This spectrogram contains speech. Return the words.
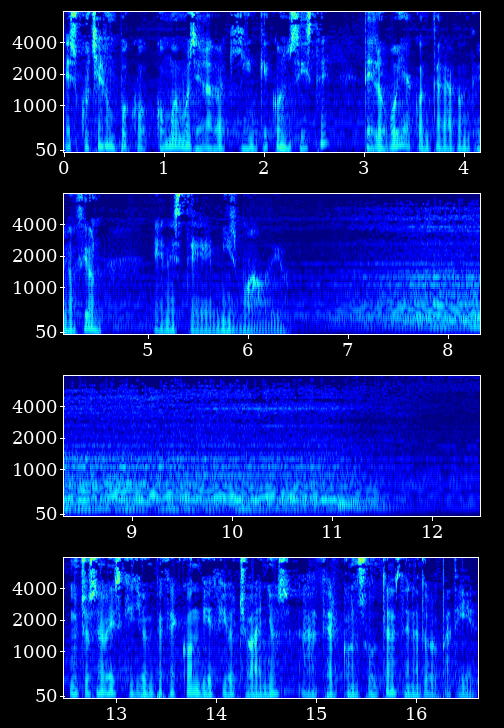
escuchar un poco cómo hemos llegado aquí, en qué consiste, te lo voy a contar a continuación en este mismo audio. Muchos sabéis que yo empecé con 18 años a hacer consultas de naturopatía.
